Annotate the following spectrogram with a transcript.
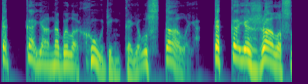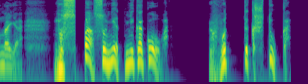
Такая она была худенькая, усталая, такая жалостная, но спасу нет никакого. Вот так штука.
